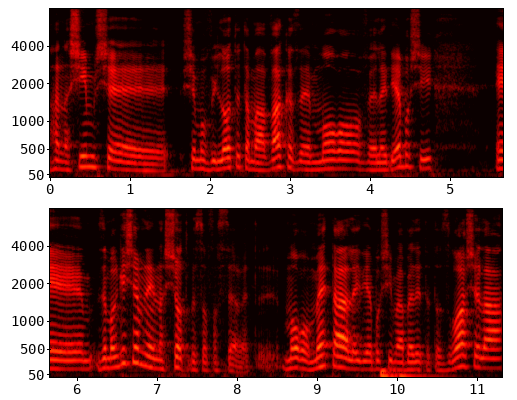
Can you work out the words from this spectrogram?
הנשים ש... שמובילות את המאבק הזה, מורו וליידי אבושי, זה מרגיש שהן נענשות בסוף הסרט. מורו מתה, ליידי אבושי מאבדת את הזרוע שלה,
